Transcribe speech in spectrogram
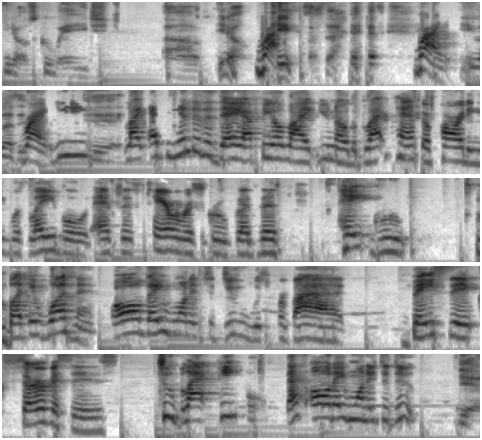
you know school age. Um, you know, right. kids right. He wasn't right. He yeah. like at the end of the day, I feel like you know the Black Panther Party was labeled as this terrorist group, as this hate group but it wasn't. All they wanted to do was provide basic services to black people. That's all they wanted to do. Yeah.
